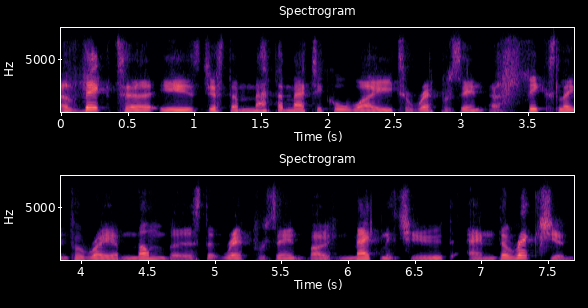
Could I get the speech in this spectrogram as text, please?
a vector is just a mathematical way to represent a fixed length array of numbers that represent both magnitude and direction.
